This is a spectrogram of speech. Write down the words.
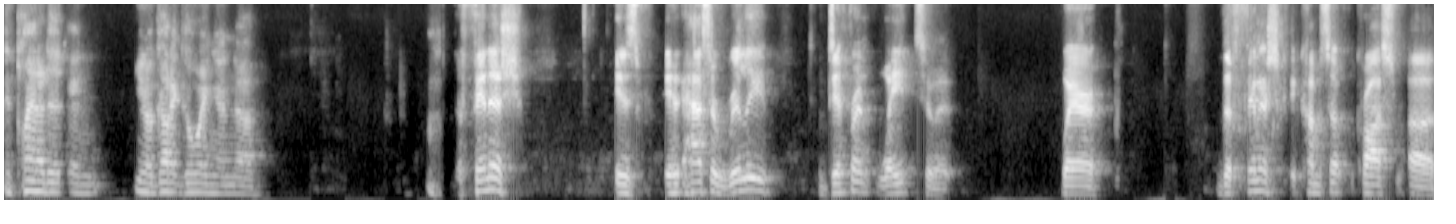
and planted it, and you know got it going. And uh, the finish is it has a really different weight to it, where the finish it comes across uh,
